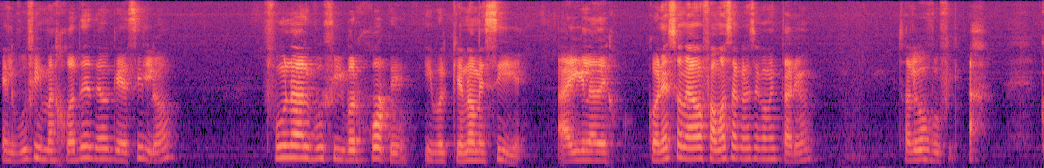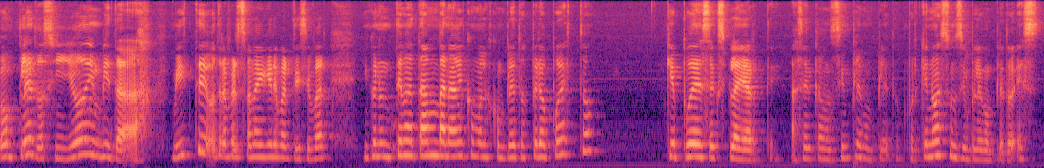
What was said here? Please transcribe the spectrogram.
el Buffy más jote, tengo que decirlo. Funa al Buffy por jote y porque no me sigue. Ahí la dejo. Con eso me hago famosa con ese comentario. Saludos, Buffy. Ah, completos, y yo de invitada. ¿Viste? Otra persona que quiere participar. Y con un tema tan banal como los completos, pero puesto que puedes explayarte acerca de un simple completo. Porque no es un simple completo, es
